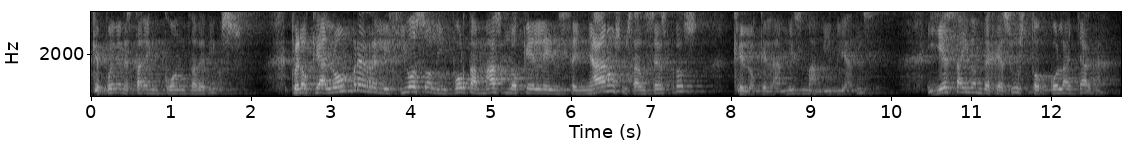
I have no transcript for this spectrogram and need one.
que pueden estar en contra de Dios. Pero que al hombre religioso le importa más lo que le enseñaron sus ancestros que lo que la misma Biblia dice. Y es ahí donde Jesús tocó la llaga.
